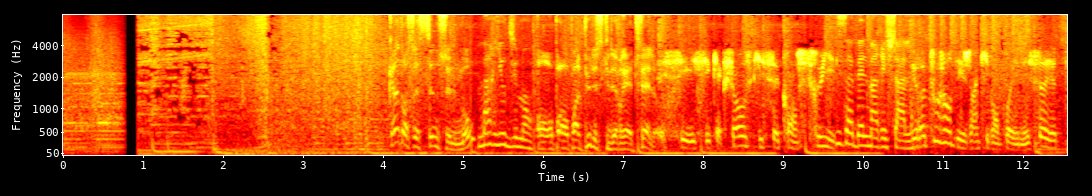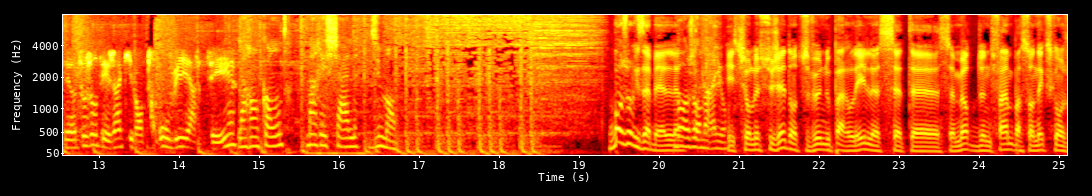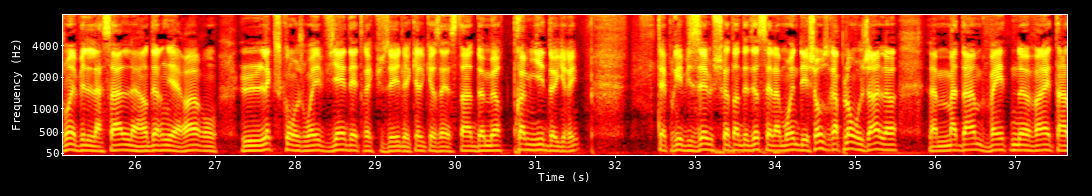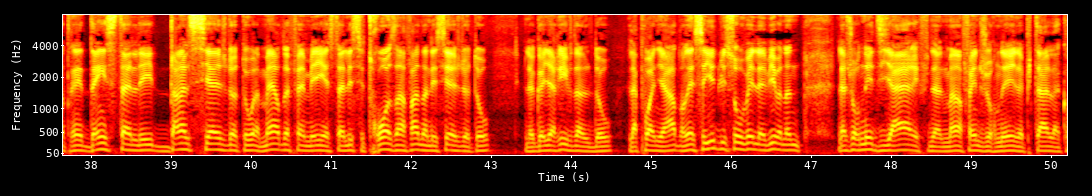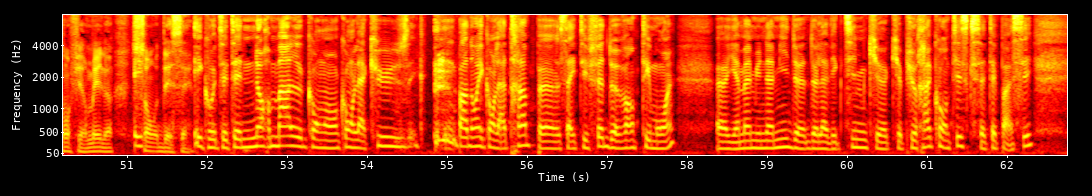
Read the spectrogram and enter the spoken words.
Quand on s'estime sur le mot, Mario Dumont. on, on parle plus de ce qui devrait être fait. Là. c'est quelque chose qui se construit. Isabelle Maréchal. Il y aura toujours des gens qui vont pas aimer ça. Il y aura toujours des gens qui vont trouver Arte. La rencontre, Maréchal Dumont. Bonjour Isabelle. Bonjour Mario. Et sur le sujet dont tu veux nous parler, là, cette, euh, ce meurtre d'une femme par son ex-conjoint à Ville-la-Salle, en dernière heure, on- l'ex-conjoint vient d'être accusé il y a quelques instants de meurtre premier degré. C'était prévisible, je suis content de dire c'est la moindre des choses. Rappelons aux gens, là, la madame, 29 ans, est en train d'installer dans le siège d'auto, la mère de famille, installer ses trois enfants dans les sièges d'auto. Le gars arrive dans le dos, la poignarde. On a essayé de lui sauver la vie pendant la journée d'hier et finalement, en fin de journée, l'hôpital a confirmé là, Et- son décès. Écoute, c'était normal qu'on qu'on l'accuse, pardon, et qu'on l'attrape. Euh, ça a été fait devant témoins. Euh, Il y a même une amie de, de la victime qui a, qui a pu raconter ce qui s'était passé.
